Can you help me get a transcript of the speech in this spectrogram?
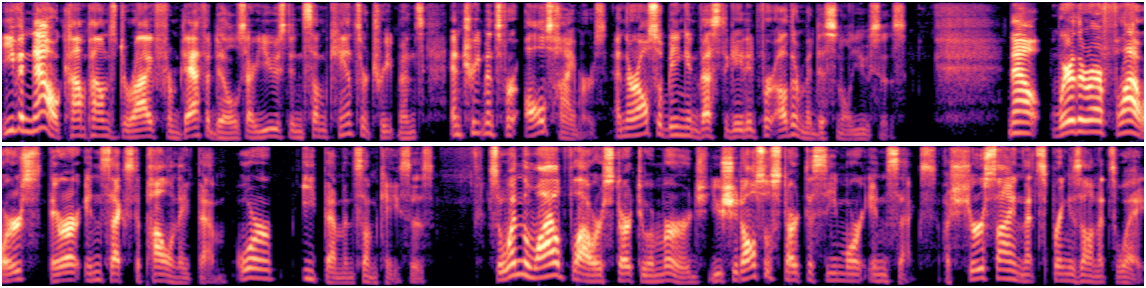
Even now, compounds derived from daffodils are used in some cancer treatments and treatments for Alzheimer's, and they're also being investigated for other medicinal uses. Now, where there are flowers, there are insects to pollinate them, or eat them in some cases. So when the wildflowers start to emerge, you should also start to see more insects, a sure sign that spring is on its way.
